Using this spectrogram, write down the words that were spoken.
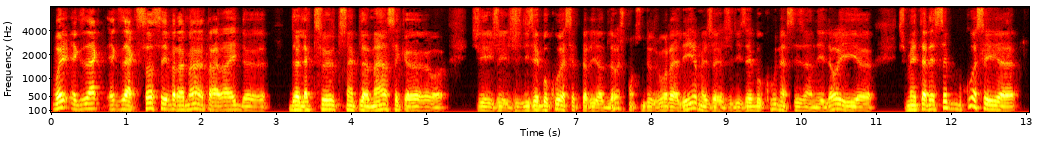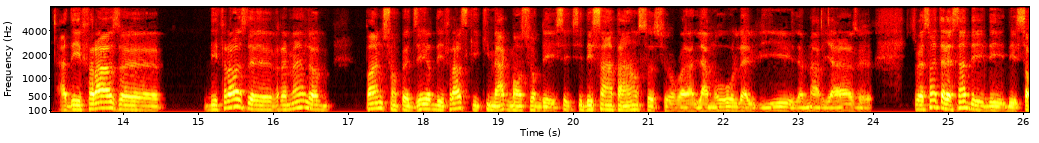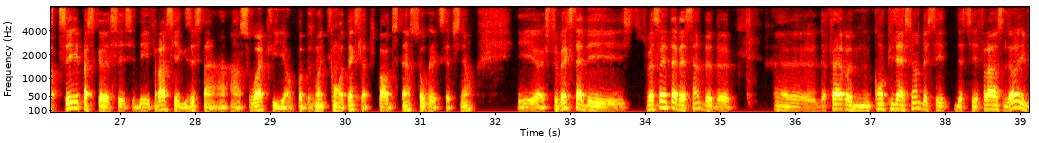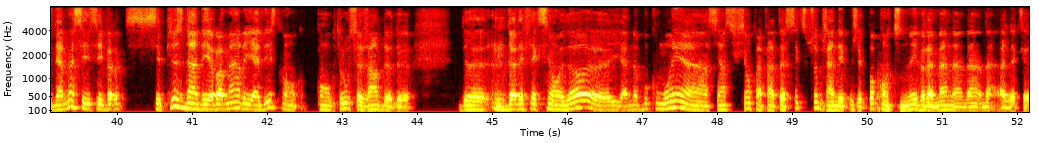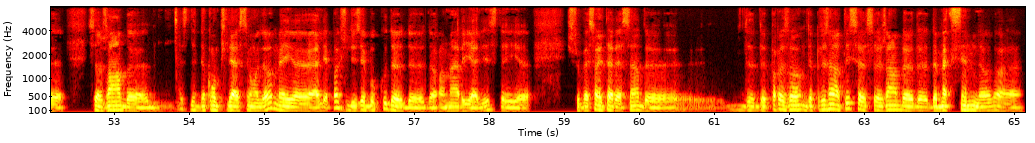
Oui, exact, exact. Ça, c'est vraiment un travail de, de lecture, tout simplement. C'est que euh, je lisais beaucoup à cette période-là. Je continue toujours à lire, mais je, lisais beaucoup dans ces années-là et euh, je m'intéressais beaucoup à, ces, euh, à des phrases, des phrases vraiment punch, on peut dire, des phrases qui, qui marquent, bon, sur des, c'est, des sentences sur l'amour, la vie, le mariage. Je trouvais ça intéressant des, des sortir parce que c'est, c'est des phrases qui existent en, en soi, qui n'ont pas besoin de contexte la plupart du temps, sauf exception. Et euh, je trouvais que c'était des. Je trouvais ça intéressant de, de, euh, de faire une compilation de ces, de ces phrases-là. Évidemment, c'est, plus dans des romans réalistes qu'on, qu'on trouve ce genre de, de de, de réflexion-là. Euh, il y en a beaucoup moins en science-fiction en fantastique. C'est pour ça que j'en ai, j'ai pas continué vraiment dans, dans, avec ce genre de, de, compilation-là. Mais à l'époque, je lisais beaucoup de, de, romans réalistes et je trouvais ça intéressant de, de, de, présenter ce, genre de, de, maxime-là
